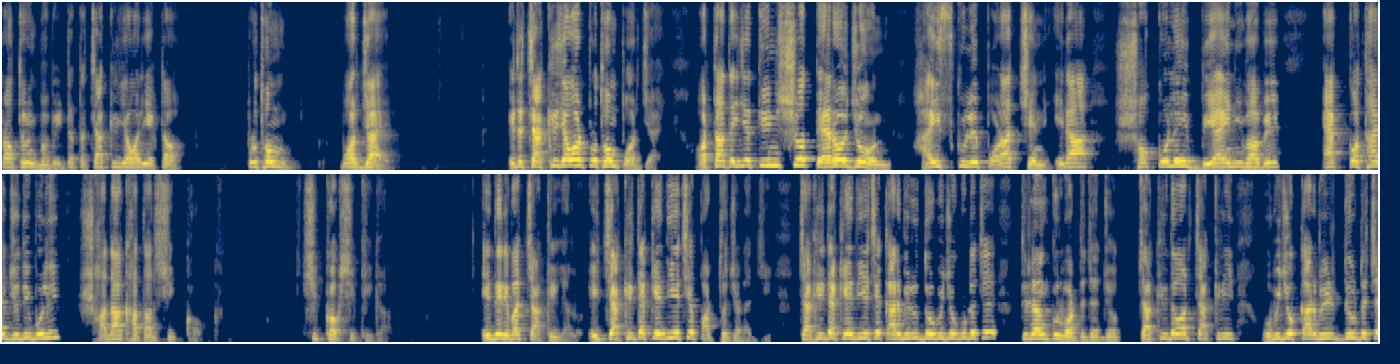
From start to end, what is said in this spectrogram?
প্রাথমিকভাবে এটা তার চাকরি যাওয়ারই একটা প্রথম পর্যায়। এটা চাকরি যাওয়ার প্রথম পর্যায়। অর্থাৎ এই যে তিনশো তেরো জন হাই স্কুলে পড়াচ্ছেন, এরা সকলেই বেআইনিভাবে এক কথায় যদি বলি সাদা খাতার শিক্ষক শিক্ষক, শিক্ষিকা। এদের এবার চাকরি গেল। এই চাকরিটা কে দিয়েছে? পার্থ চ্যাটার্জি। চাকরিটা কে দিয়েছে? কার বিরুদ্ধে অভিযোগ উঠেছে? তৃণাঙ্কুর ভট্টাচার্য। চাকরি দেওয়ার চাকরি, অভিযোগ কার বিরুদ্ধে উঠেছে?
